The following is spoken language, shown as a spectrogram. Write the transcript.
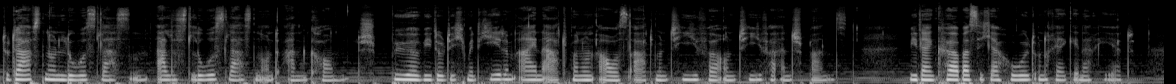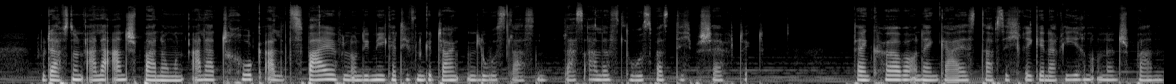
Du darfst nun loslassen, alles loslassen und ankommen. Spür, wie du dich mit jedem Einatmen und Ausatmen tiefer und tiefer entspannst, wie dein Körper sich erholt und regeneriert. Du darfst nun alle Anspannungen, aller Druck, alle Zweifel und die negativen Gedanken loslassen. Lass alles los, was dich beschäftigt. Dein Körper und dein Geist darf sich regenerieren und entspannen.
